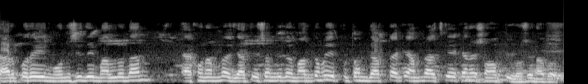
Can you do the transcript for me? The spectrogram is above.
তারপরে এই মনীষীদের মাল্যদান, এখন আমরা জাতীয় সঙ্গীতের মাধ্যমে এই প্রথম ধাপটাকে আমরা আজকে এখানে সমাপ্তি ঘোষণা করি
